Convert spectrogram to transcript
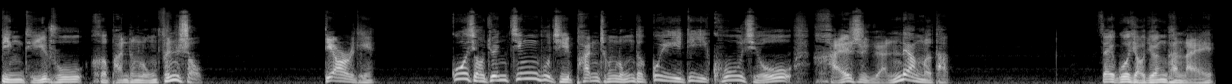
并提出和潘成龙分手。第二天，郭小娟经不起潘成龙的跪地哭求，还是原谅了他。在郭小娟看来，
